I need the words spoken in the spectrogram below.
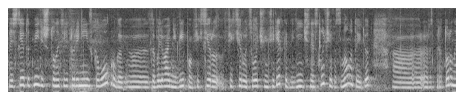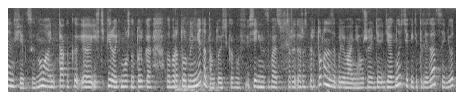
Значит, следует отметить, что на территории Ненецкого округа э, заболевание гриппом фиксируется очень-очень редко, это единичные случаи, в основном это идет э, респираторные инфекции. Ну, а так как э, их типировать можно только лабораторным методом, то есть как бы все они называются респираторные заболевания, а уже диагностика, детализация идет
